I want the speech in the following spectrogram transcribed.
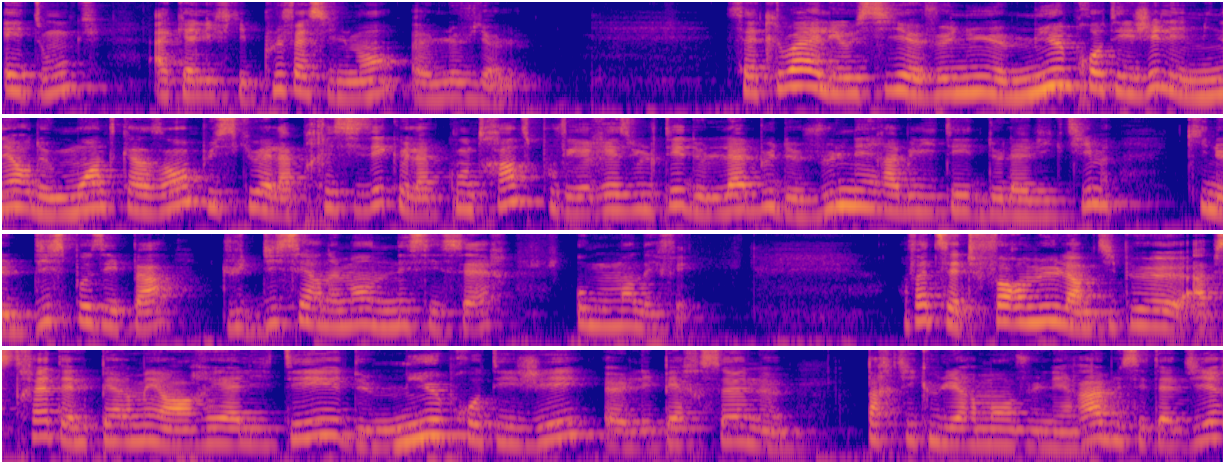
et donc à qualifier plus facilement euh, le viol. Cette loi, elle est aussi euh, venue mieux protéger les mineurs de moins de 15 ans puisqu'elle a précisé que la contrainte pouvait résulter de l'abus de vulnérabilité de la victime qui ne disposait pas du discernement nécessaire au moment des faits. En fait, cette formule un petit peu abstraite, elle permet en réalité de mieux protéger euh, les personnes particulièrement vulnérables, c'est-à-dire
